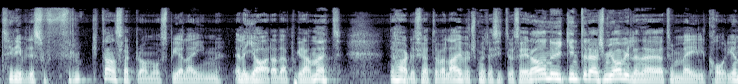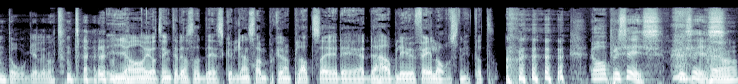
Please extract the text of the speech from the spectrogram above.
trivdes så fruktansvärt bra med att spela in eller göra det här programmet. Det hördes ju att det var live eftersom att jag sitter och säger ja nu gick inte det här som jag ville när jag tror mailkorgen dog eller något sånt där. ja, jag tänkte nästan att det skulle nästan kunna platsa i det, det här blir ju fel avsnittet. Ja precis, precis. Ja.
